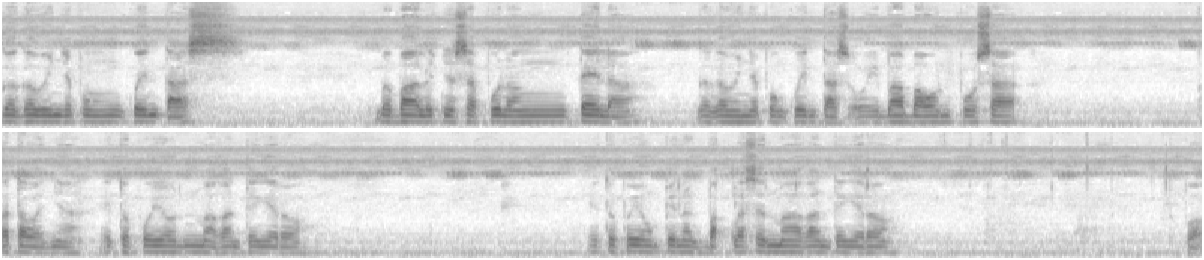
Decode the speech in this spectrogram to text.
gagawin niya pong kwentas, babalot niya sa pulang tela, gagawin niya pong kwintas o ibabaon po sa katawan niya. Ito po yung mga kantingero. Ito po yung pinagbaklasan mga kantingero. Ito po.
